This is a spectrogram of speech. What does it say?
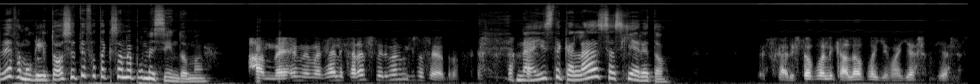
δεν θα μου γλιτώσετε, θα τα ξαναπούμε σύντομα. Αμέ, με μεγάλη χαρά σας περιμένουμε και στο θέατρο. να είστε καλά, σας χαίρετο. Ευχαριστώ πολύ. Καλό απόγευμα. Γεια σας. Γεια σας.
